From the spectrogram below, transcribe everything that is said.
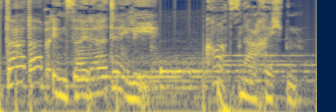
Startup Insider Daily. Kurznachrichten.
